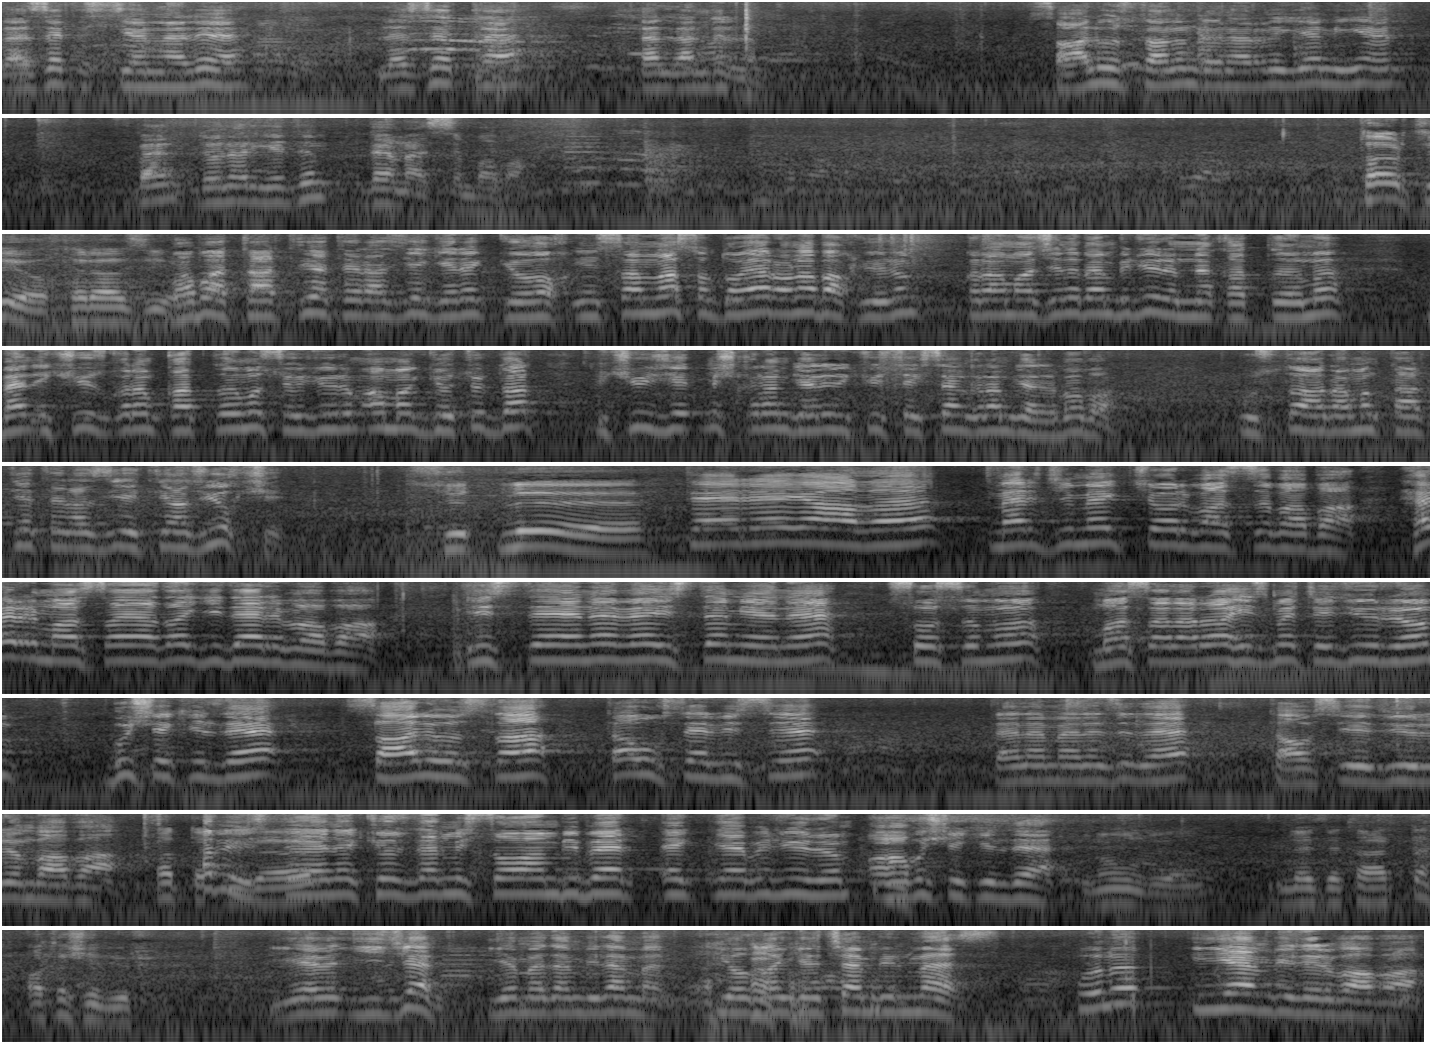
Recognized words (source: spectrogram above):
lezzet isteyenleri lezzetle ellendiririm. Salih Usta'nın dönerini yemeyen ben döner yedim demezsin baba. Tartıyor, terazi yok. Baba tartıya teraziye gerek yok. İnsan nasıl doyar ona bakıyorum. Gramajını ben biliyorum ne kattığımı. Ben 200 gram kattığımı söylüyorum ama götür dart 270 gram gelir 280 gram gelir baba. Usta adamın tartıya teraziye ihtiyacı yok ki. Sütlü. Tereyağlı mercimek çorbası baba. Her masaya da gider baba. İsteyene ve istemeyene sosumu masalara hizmet ediyorum. Bu şekilde Salih Usta tavuk servisi denemenizi de tavsiye ediyorum baba. Hatta Tabii biber. isteyene közlenmiş soğan biber ekleyebiliyorum. Aa bu şekilde. Bu ne oldu ya? Lezzet arttı. Ateş ediyor. Ye, yiyeceksin. Yemeden bilemez. Yoldan geçen bilmez. Bunu yiyen bilir baba.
